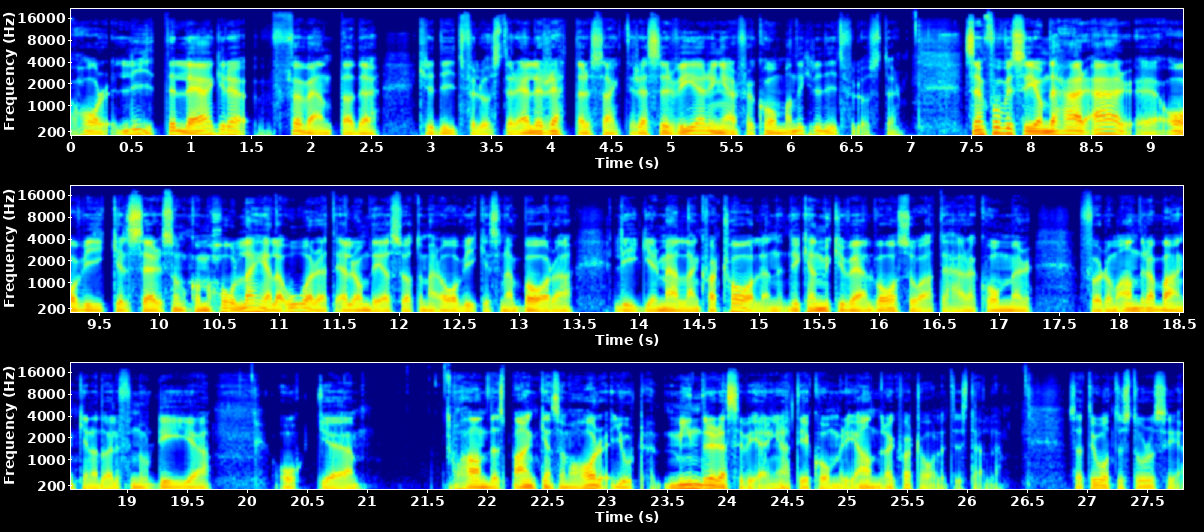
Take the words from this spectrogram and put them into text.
har lite lägre förväntade kreditförluster eller rättare sagt reserveringar för kommande kreditförluster. Sen får vi se om det här är eh, avvikelser som kommer hålla hela året eller om det är så att de här avvikelserna bara ligger mellan kvartalen. Det kan mycket väl vara så att det här kommer för de andra bankerna då, eller för Nordea och eh, och Handelsbanken som har gjort mindre reserveringar, att det kommer i andra kvartalet istället. Så att det återstår att se.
